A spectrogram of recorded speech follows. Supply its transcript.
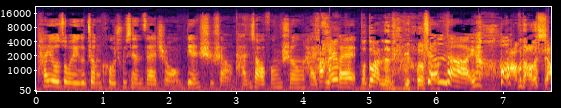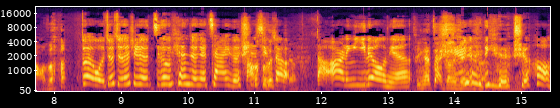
他又作为一个政客出现在这种电视上，谈笑风生，还自黑，不断的那个 真的。然后，打不倒的小子，对我就觉得这个纪录片就应该加一个事情到到二零一六年这应该再更十。月底的时候。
